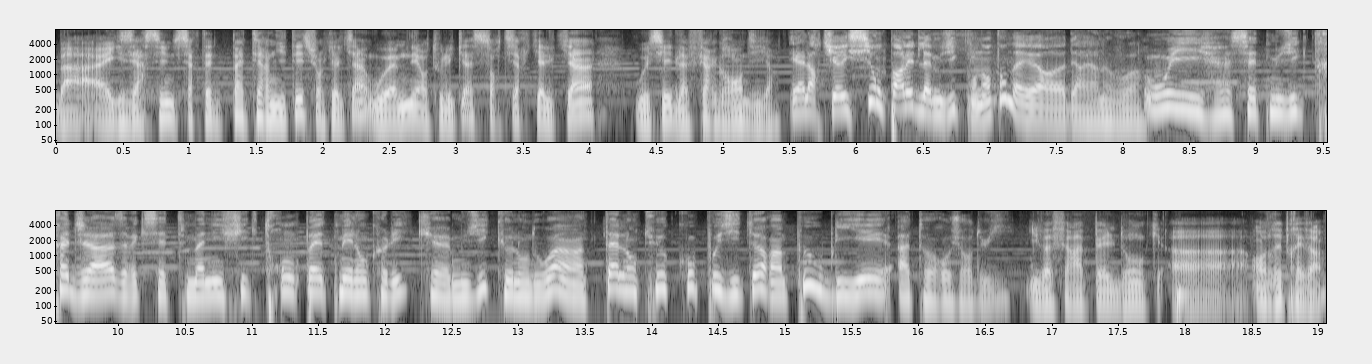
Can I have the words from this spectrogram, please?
bah, à exercer une certaine paternité sur quelqu'un ou amener en tous les cas sortir quelqu'un ou essayer de la faire grandir. Et alors Thierry, si on parlait de la musique qu'on entend d'ailleurs euh, derrière nos voix Oui, cette musique très jazz avec cette magnifique trompette mélancolique, euh, musique que l'on doit à un talentueux compositeur un peu oublié à tort aujourd'hui. Il va faire appel donc à André Prévin,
